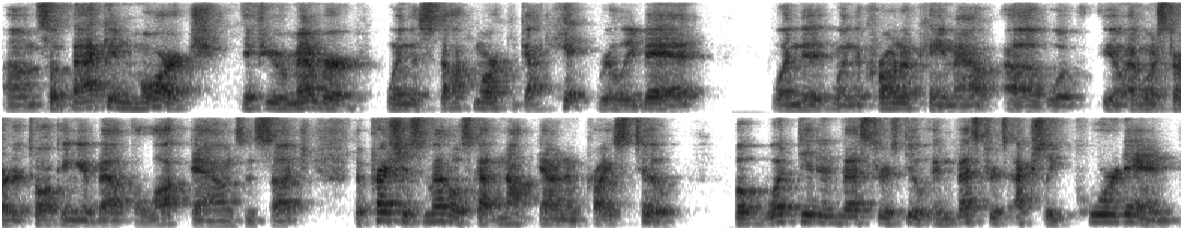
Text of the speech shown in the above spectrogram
Um, so back in March, if you remember, when the stock market got hit really bad, when the when the Corona came out, uh, you know, everyone started talking about the lockdowns and such. The precious metals got knocked down in price too. But what did investors do? Investors actually poured in,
